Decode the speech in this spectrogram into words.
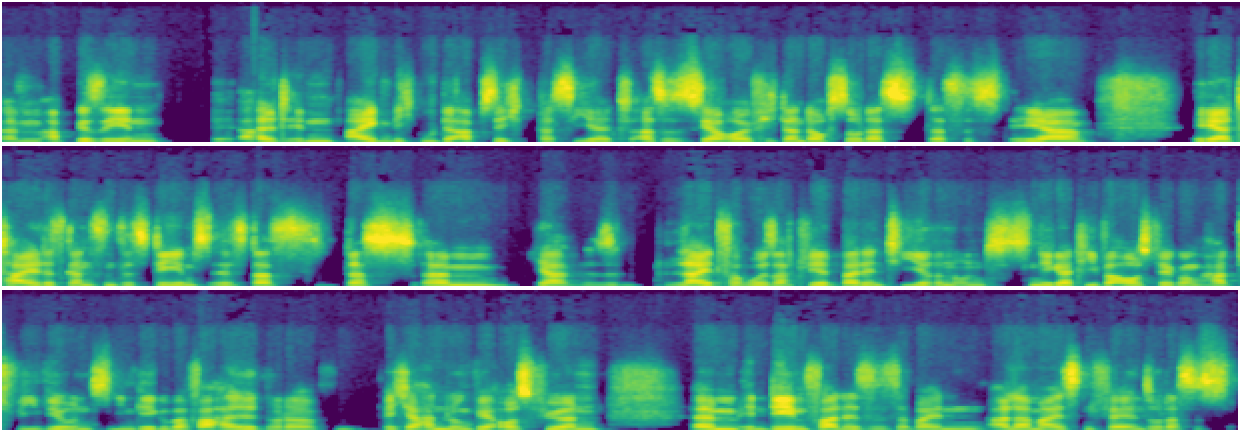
ähm, abgesehen, halt in eigentlich guter Absicht passiert. Also es ist ja häufig dann doch so, dass, dass es eher, eher Teil des ganzen Systems ist, dass, dass ähm, ja, Leid verursacht wird bei den Tieren und negative Auswirkungen hat, wie wir uns ihnen gegenüber verhalten oder welche Handlungen wir ausführen. Ähm, in dem Fall ist es aber in allermeisten Fällen so, dass es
